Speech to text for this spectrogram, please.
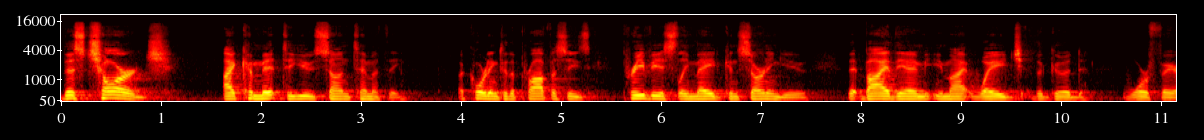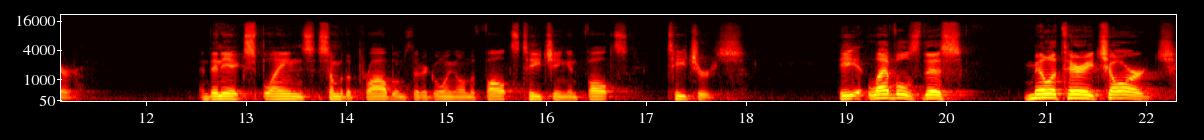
This charge I commit to you, son Timothy, according to the prophecies previously made concerning you, that by them you might wage the good warfare. And then he explains some of the problems that are going on the false teaching and false teachers. He levels this military charge,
